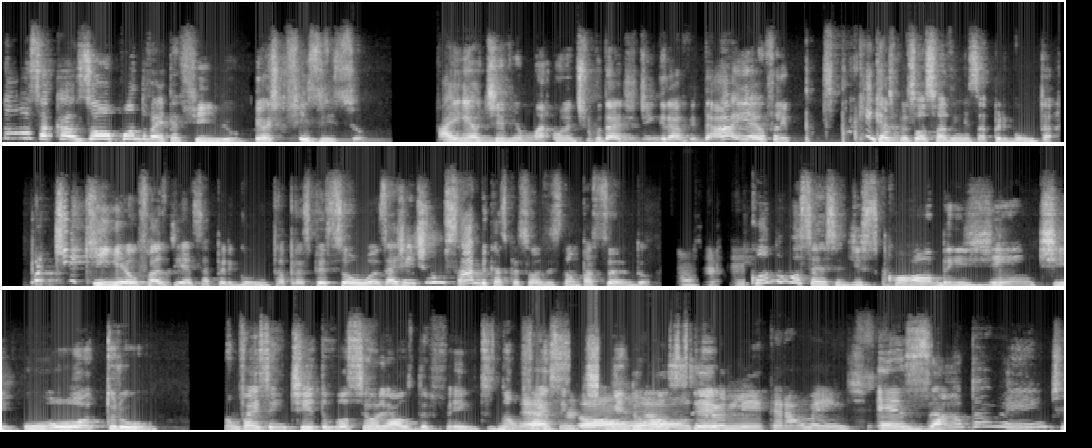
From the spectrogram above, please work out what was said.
Nossa, casou, quando vai ter filho? Eu já fiz isso. Aí eu Uhum. tive uma, uma dificuldade de engravidar, e aí eu falei: "Putz, por que, que as pessoas fazem essa pergunta? Por que, que eu fazia essa pergunta para as pessoas? A gente não sabe o que as pessoas estão passando. Com certeza. Quando você se descobre, gente, o outro, não faz sentido você olhar os defeitos. Não É faz sentido o você. outro, literalmente. Exatamente.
